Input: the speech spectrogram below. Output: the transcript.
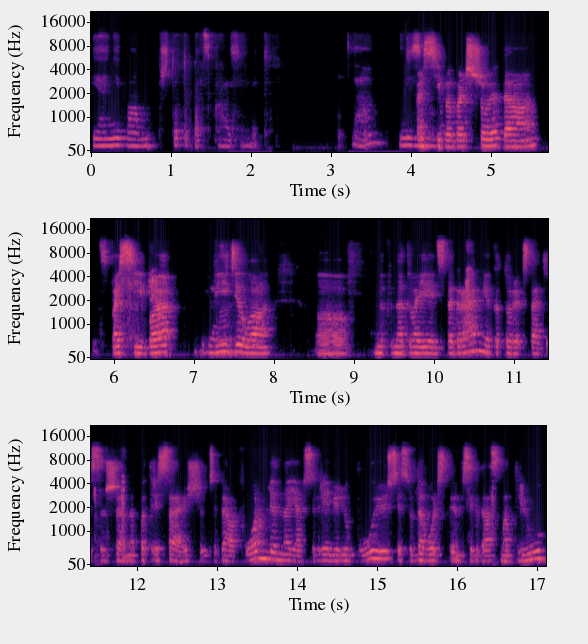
и они вам что-то подсказывают. Да? Спасибо большое, да, спасибо. Да. Видела э, на, на твоей инстаграме, которая, кстати, совершенно потрясающе у тебя оформлена. Я все время любуюсь и с удовольствием всегда смотрю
